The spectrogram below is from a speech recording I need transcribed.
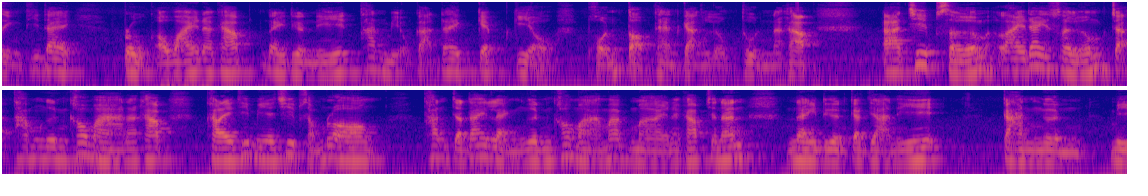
สิ่งที่ได้ปลูกเอาไว้นะครับ ในเดือนนี้ท่านมีโอกาสได้เก็บเกี่ยวผลตอบแทนการลงทุนนะครับ อาชีพเสริมรายได้เสริมจะทำเงินเข้ามานะครับ ใครที่มีอาชีพสำรอง ท่านจะได้แหล่งเงินเข้ามามากมายนะครับ ฉะนั้นในเดือนกันยานี้การเงินมี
